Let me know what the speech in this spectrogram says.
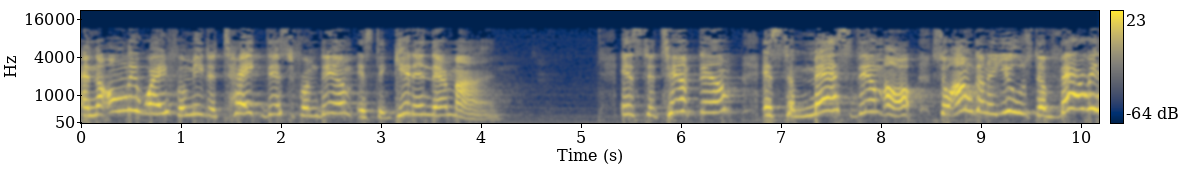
And the only way for me to take this from them is to get in their mind. It's to tempt them. It's to mess them up. So I'm going to use the very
